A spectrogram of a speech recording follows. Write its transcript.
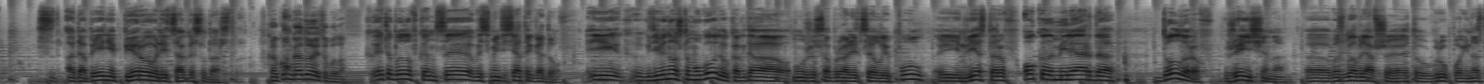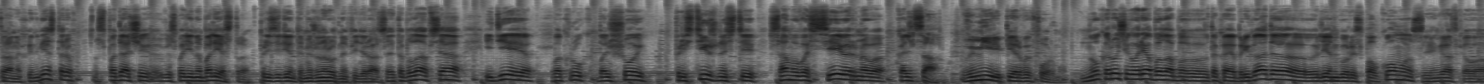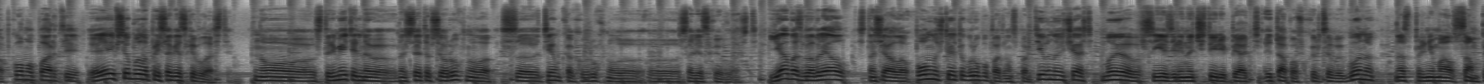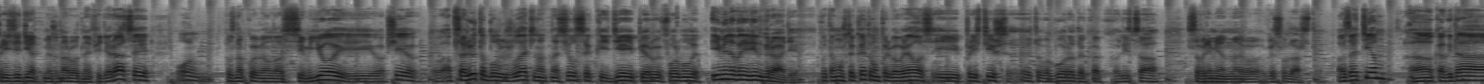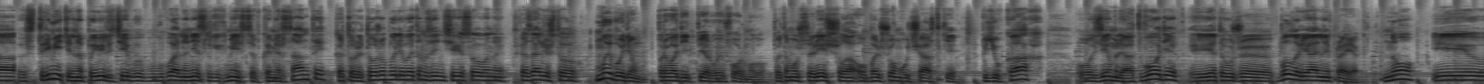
с одобрения первого лица государства. В каком году это было? Это было в конце 80-х годов. И к 90-му году, когда мы уже собрали целый пул инвесторов, около миллиарда долларов женщина Э, возглавлявшая эту группу иностранных инвесторов с подачи господина Балестра, президента Международной Федерации. Это была вся идея вокруг большой престижности самого северного кольца в мире первых формул. Ну, короче говоря, была такая бригада Ленгор из полкома, с Ленинградского обкома партии, и все было при советской власти но стремительно, значит, это все рухнуло с тем, как рухнула э, советская власть. Я возглавлял сначала полностью эту группу, потом спортивную часть. Мы съездили на 4-5 этапов кольцевых гонок. Нас принимал сам президент Международной Федерации. Он познакомил нас с семьей и вообще абсолютно благожелательно относился к идее первой формулы именно в Ленинграде потому что к этому прибавлялось и престиж этого города как лица современного государства. А затем, а, когда стремительно появились те буквально нескольких месяцев коммерсанты, которые тоже были в этом заинтересованы, сказали, что мы будем проводить первую формулу, потому что речь шла о большом участке в Юках, о землеотводе, и это уже был реальный проект. Ну, и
